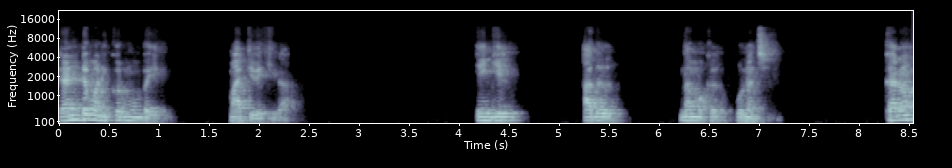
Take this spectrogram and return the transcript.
രണ്ട് മണിക്കൂർ മുമ്പേ മാറ്റിവെക്കുക എങ്കിൽ അത് നമുക്ക് ഗുണം ചെയ്യും. കാരണം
